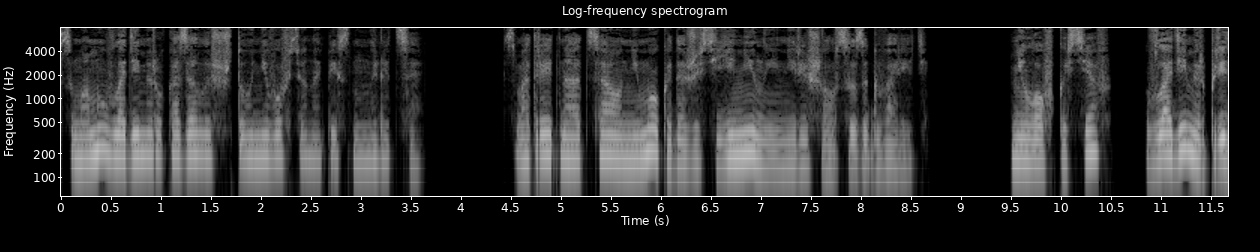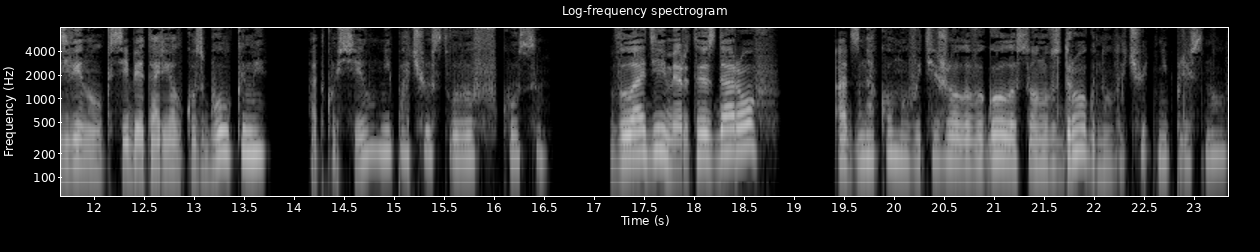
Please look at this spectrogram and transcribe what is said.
Самому Владимиру казалось, что у него все написано на лице. Смотреть на отца он не мог и даже с Яниной не решался заговорить. Неловко сев, Владимир придвинул к себе тарелку с булками, откусил, не почувствовав вкуса. «Владимир, ты здоров?» От знакомого тяжелого голоса он вздрогнул и чуть не плеснул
